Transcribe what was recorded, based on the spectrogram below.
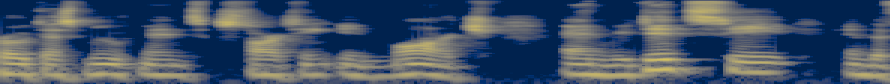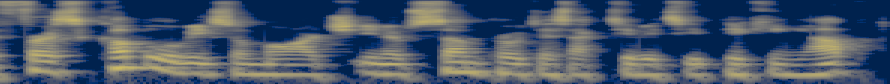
protest movement starting in March. And we did see in the first couple of weeks of March, you know, some protest activity picking up,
